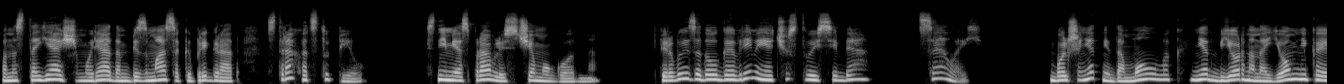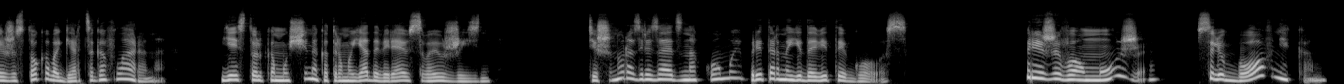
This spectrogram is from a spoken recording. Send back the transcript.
по-настоящему рядом, без масок и преград, страх отступил. С ним я справлюсь с чем угодно. Впервые за долгое время я чувствую себя целой. Больше нет недомолвок, нет Бьорна наемника и жестокого герцога Фларена — есть только мужчина, которому я доверяю свою жизнь. Тишину разрезает знакомый, приторно-ядовитый голос. «При живом муже? С любовником?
